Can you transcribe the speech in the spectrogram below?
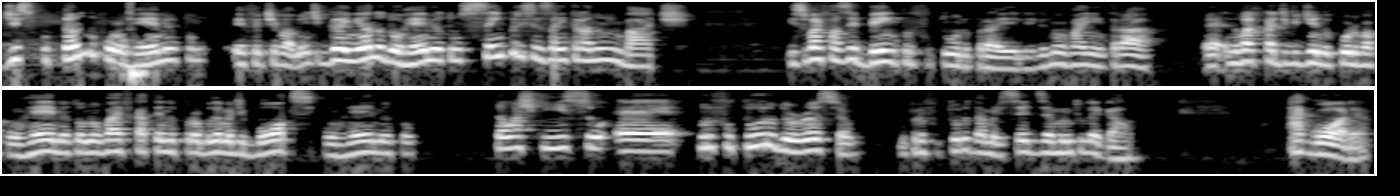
disputando com o Hamilton, efetivamente, ganhando do Hamilton sem precisar entrar no embate. Isso vai fazer bem para o futuro para ele. Ele não vai entrar, é, não vai ficar dividindo curva com o Hamilton, não vai ficar tendo problema de boxe com o Hamilton. Então acho que isso é para o futuro do Russell e para o futuro da Mercedes é muito legal. Agora,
